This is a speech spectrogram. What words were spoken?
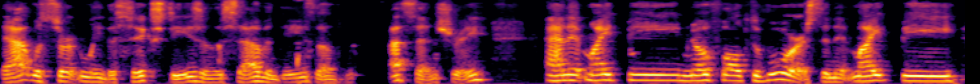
that was certainly the 60s and the 70s of last century. And it might be no fault divorce. And it might be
